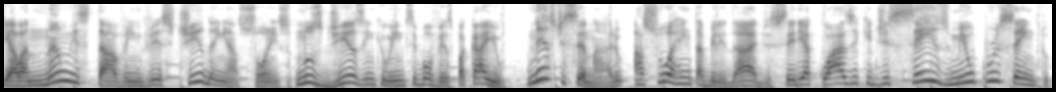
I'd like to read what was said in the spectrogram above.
que ela não estava investida em ações nos dias em que o índice Bovespa caiu. Neste cenário, a sua rentabilidade seria quase que de 6 mil por cento,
